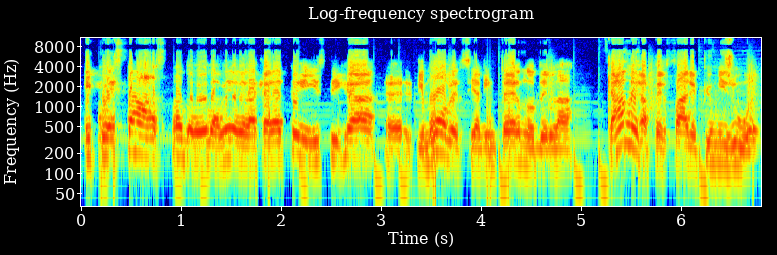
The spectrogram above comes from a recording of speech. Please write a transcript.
e questa asta doveva avere la caratteristica eh, di muoversi all'interno della camera per fare più misure.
